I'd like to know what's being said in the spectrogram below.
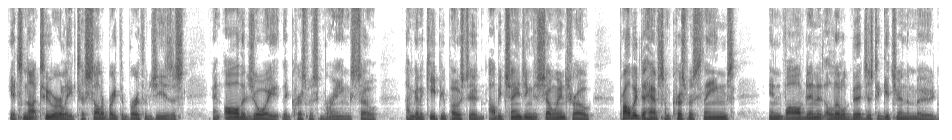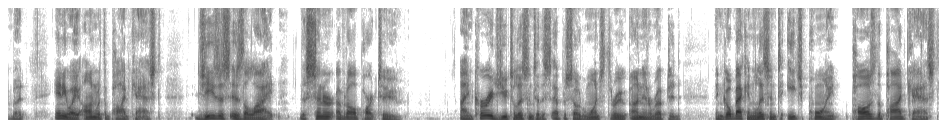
it's not too early to celebrate the birth of Jesus and all the joy that Christmas brings. So I'm going to keep you posted. I'll be changing the show intro probably to have some Christmas themes involved in it a little bit just to get you in the mood. But anyway, on with the podcast. Jesus is the light, the center of it all, part two. I encourage you to listen to this episode once through uninterrupted, then go back and listen to each point, pause the podcast,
